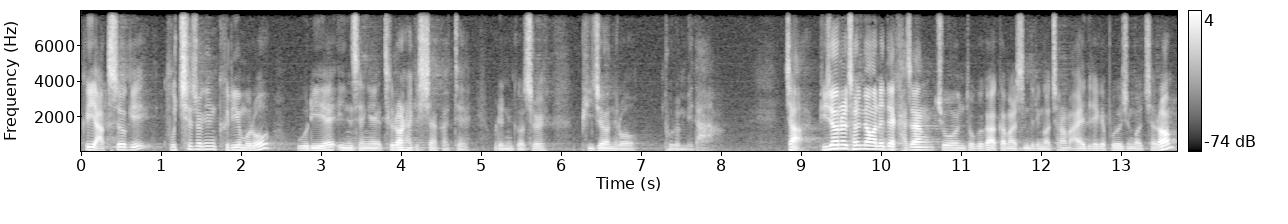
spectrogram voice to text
그 약속이 구체적인 그림으로 우리의 인생에 드러나기 시작할 때 우리는 그것을 비전으로 부릅니다. 자, 비전을 설명하는데 가장 좋은 도구가 아까 말씀드린 것처럼 아이들에게 보여준 것처럼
